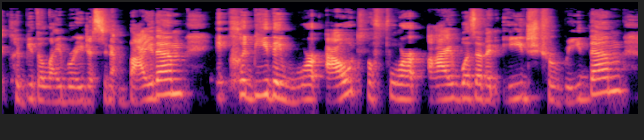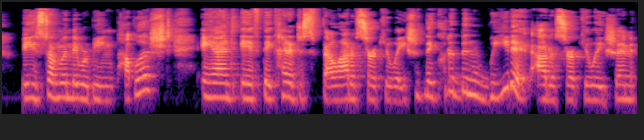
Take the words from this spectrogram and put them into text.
It could be the library just didn't buy them. It could be they were out before I was of an age to read them based on when they were being published. And if they kind of just fell out of circulation, they could have been weeded out of circulation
